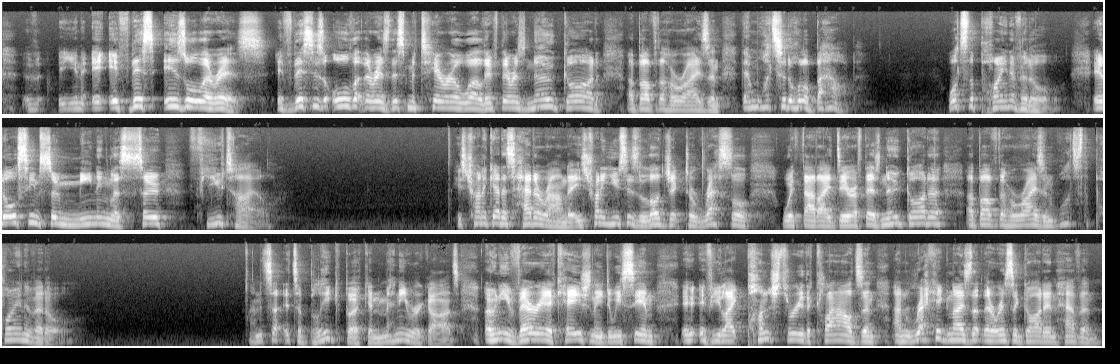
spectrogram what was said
you know, if this is all there is, if this is all that there is, this material world, if there is no God above the horizon, then what's it all about? What's the point of it all? It all seems so meaningless, so futile. He's trying to get his head around it. He's trying to use his logic to wrestle with that idea. If there's no God uh, above the horizon, what's the point of it all? And it's a, it's a bleak book in many regards. Only very occasionally do we see him, if you like, punch through the clouds and, and recognize that there is a God in heaven.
